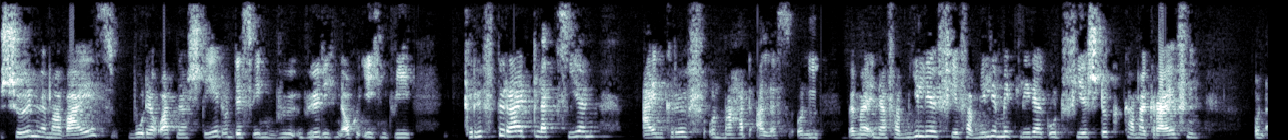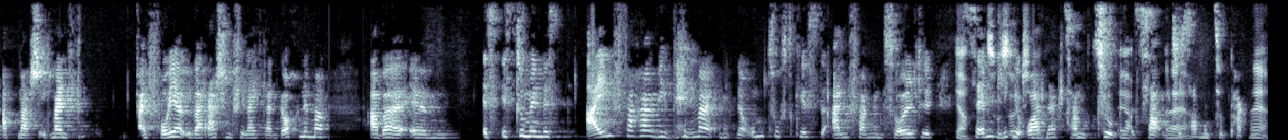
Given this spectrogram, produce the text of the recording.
schön, wenn man weiß, wo der Ordner steht. Und deswegen würde ich ihn auch irgendwie griffbereit platzieren. Eingriff und man hat alles. Und hm. wenn man in einer Familie, vier Familienmitglieder, gut vier Stück, kann man greifen und Abmarsch. Ich meine, bei Feuer überraschen vielleicht dann doch nicht mehr, aber ähm, es ist zumindest einfacher, wie wenn man mit einer Umzugskiste anfangen sollte, ja, sämtliche Ordner zusammen zu, ja, zusammenzupacken. Ja,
